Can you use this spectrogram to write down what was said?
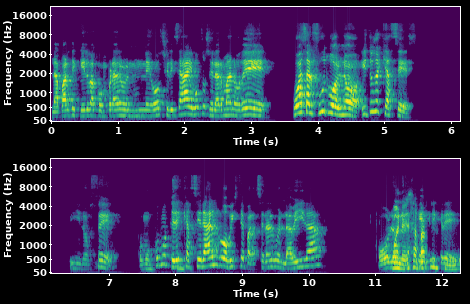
la parte que él va a comprar en un negocio y le dice, ay, vos sos el hermano de, ¿jugás al fútbol? No. ¿Y entonces qué haces? Y no sé, como cómo tenés que hacer algo, viste, para hacer algo en la vida, o lo bueno, que esa parte cree.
